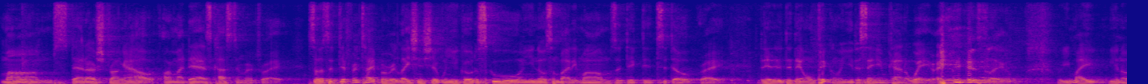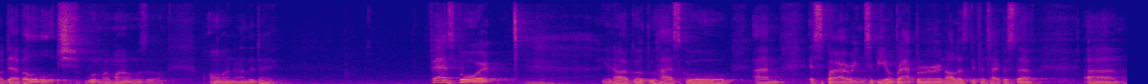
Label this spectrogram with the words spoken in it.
moms that are strung out are my dad's customers, right? So it's a different type of relationship when you go to school and you know somebody mom's addicted to dope, right? They, they don't pick on you the same kind of way, right? it's like, well, you might, you know, divulge what my mom was on the other day. Fast forward, you know, I go through high school. I'm aspiring to be a rapper and all this different type of stuff. Um,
